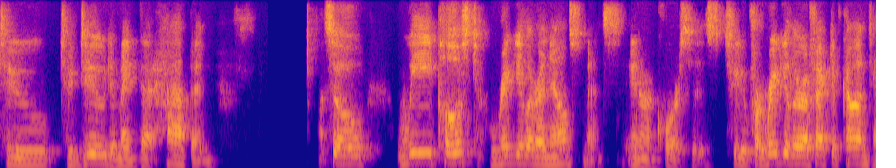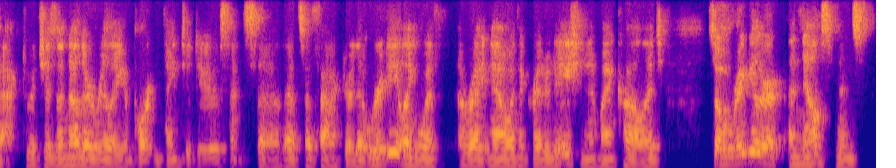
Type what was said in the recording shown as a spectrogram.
to, to do to make that happen. So we post regular announcements in our courses to for regular effective contact, which is another really important thing to do since uh, that's a factor that we're dealing with right now with accreditation at my college. So regular announcements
